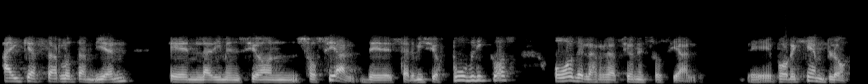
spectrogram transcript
hay que hacerlo también en la dimensión social, de servicios públicos o de las relaciones sociales. Eh, por ejemplo,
